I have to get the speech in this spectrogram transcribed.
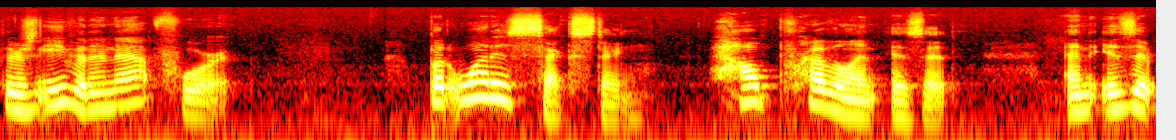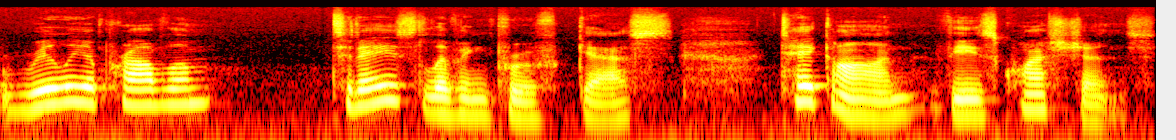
There's even an app for it. But what is sexting? How prevalent is it? And is it really a problem? Today's Living Proof guests take on these questions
